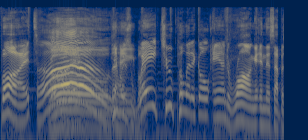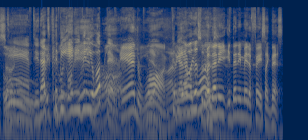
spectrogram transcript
but Oh, the he was hanging butt. way too political and wrong in this episode. Damn, dude, that could be any video up wrong. there. And wrong. I Could think be I know what this one one. But then he then he made a face like this.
